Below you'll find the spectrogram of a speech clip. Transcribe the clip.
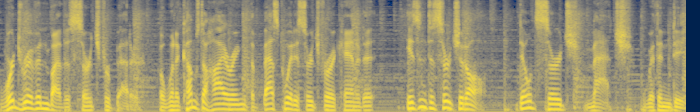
We're driven by the search for better. But when it comes to hiring, the best way to search for a candidate isn't to search at all. Don't search match with Indeed.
